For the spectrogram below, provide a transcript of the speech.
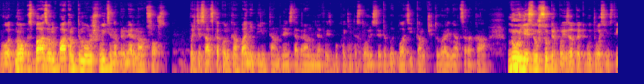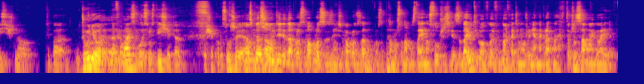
Вот. Но с базовым паком ты можешь выйти, например, на аутсорс притесаться к какой-нибудь компании, пилить там для Инстаграма, для Фейсбук какие-то сторисы, это будет платить там что-то в районе от 40. Ну, если уж супер повезет, то это будет 80 тысяч, но типа джуниор да, на фрилансе 80 тысяч, это вообще круто. Слушай, а ну, скажи... на самом деле, да, просто вопрос, извините, вопрос задал, просто потому что нам постоянно слушатели задают его вновь и вновь, хотя мы уже неоднократно то же самое говорили.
